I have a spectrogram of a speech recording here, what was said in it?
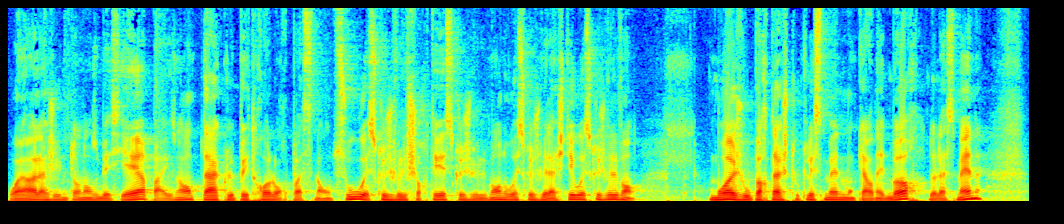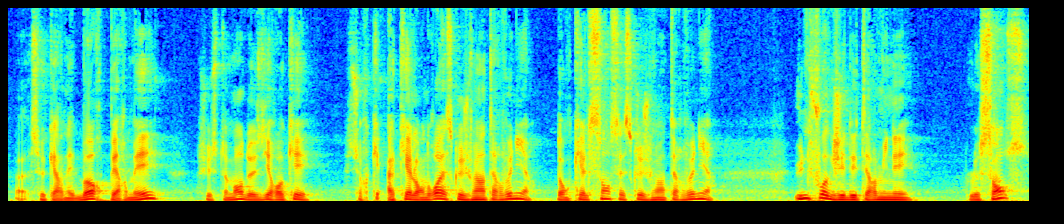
voilà, là j'ai une tendance baissière, par exemple, tac, le pétrole, on repasse là en dessous, est-ce que je vais le shorter, est-ce que je vais le vendre, ou est-ce que je vais l'acheter, ou est-ce que je vais le vendre? Moi, je vous partage toutes les semaines mon carnet de bord de la semaine. Euh, ce carnet de bord permet justement de se dire, ok, sur, à quel endroit est-ce que je vais intervenir? Dans quel sens est-ce que je vais intervenir? Une fois que j'ai déterminé le sens,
